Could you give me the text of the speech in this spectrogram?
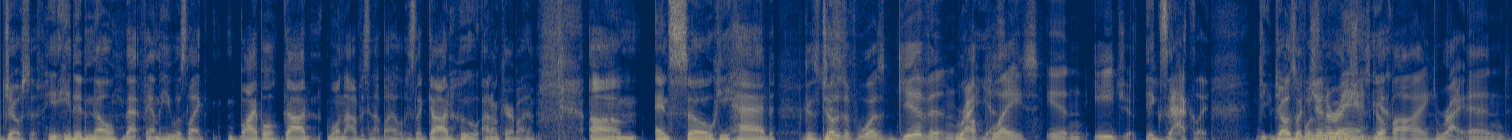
Joseph. He, he didn't know that family. He was like Bible, God. Well, not obviously not Bible. He's like God, who I don't care about him. Um, and so he had because Joseph was given Right, a yes. place in Egypt. exactly. Joseph But was generations go Yeah. by, right? and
